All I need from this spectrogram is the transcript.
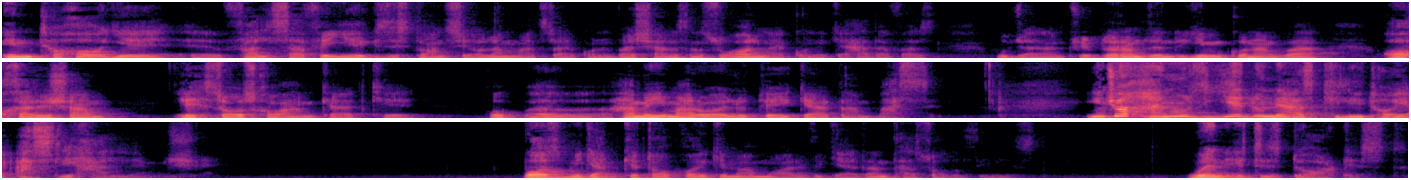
انتهای فلسفه اگزیستانسیال هم مطرح کنه. بشر اصلا سوال نکنه که هدف از وجودم چیه. دارم زندگی می‌کنم و آخرش هم احساس خواهم کرد که خب همه این مراحل رو طی کردم بسه اینجا هنوز یه دونه از کلیدهای اصلی حل نمیشه. باز میگم کتاب هایی که من معرفی کردم تصادفی نیست. When it is darkest.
